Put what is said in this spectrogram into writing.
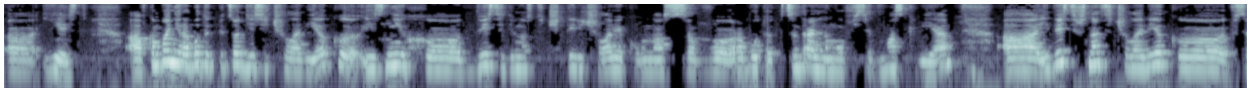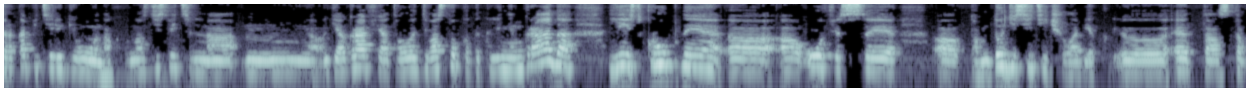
а, есть. А в компании работает 510 человек, из них 294 э, человека у нас в, работают в центральном офисе в Москве, а, и 216 человек э, в 45 регионах. У нас действительно география от Владивостока до Калининграда, есть крупные э, офисы, там, до 10 человек. Это Ставрополье,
